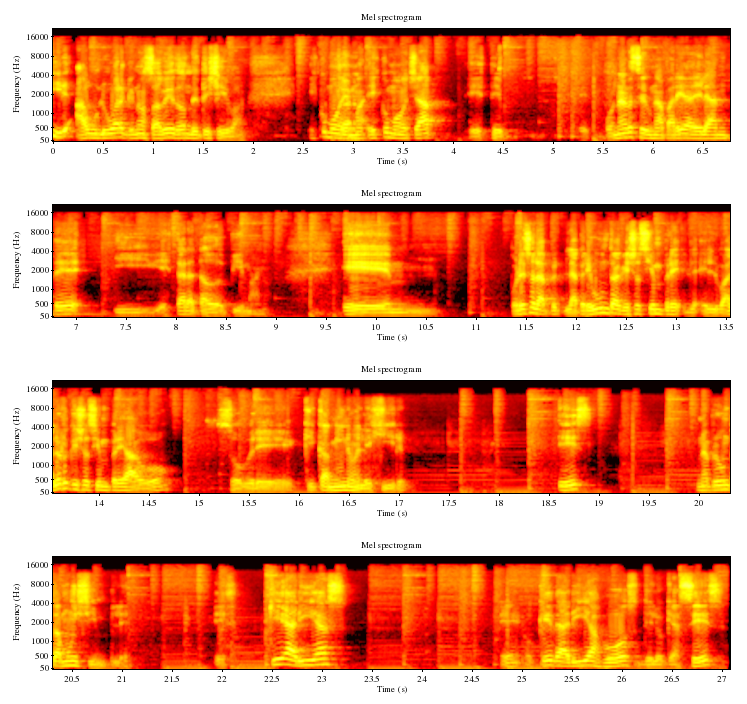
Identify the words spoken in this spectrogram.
ir a un lugar que no sabes dónde te lleva. Es como, es como ya este, eh, ponerse una pared adelante y estar atado de pie y mano. Em, por eso la, la, pregunta que yo siempre, el valor que yo siempre hago sobre qué camino elegir es una pregunta muy simple. Es, ¿qué harías ¿eh? ¿O qué darías vos de lo que haces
